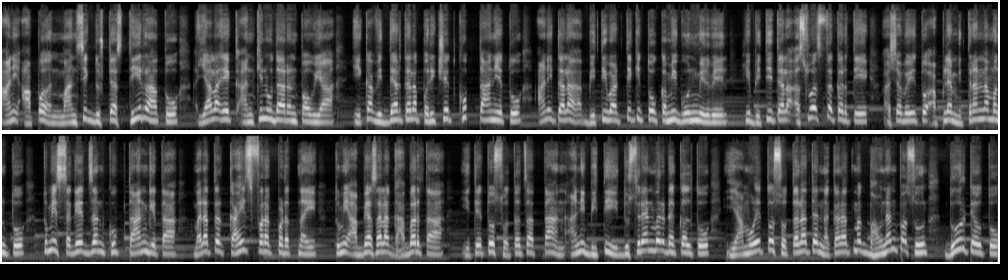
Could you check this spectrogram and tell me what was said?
आणि आपण मानसिकदृष्ट्या स्थिर राहतो. याला एक आणखीन उदाहरण पाहूया. एका विद्यार्थ्याला परीक्षेत खूप ताण येतो आणि त्याला भीती वाटते की तो कमी गुण मिळवेल. ही भीती त्याला अस्वस्थ करते. अशा वेळी तो आपल्या मित्रांना म्हणतो तुम्ही सगळेच जण खूप ताण घेता. मला तर काहीच फरक पडत नाही. तुम्ही अभ्यासाला घाबरता. इथे तो स्वतःचा ताण आणि भीती दुसऱ्यांवर ढकलतो यामुळे तो स्वतःला त्या नकारात्मक भावनांपासून दूर ठेवतो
